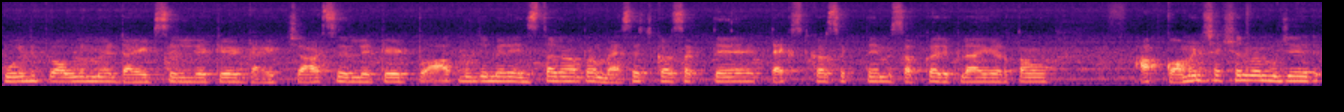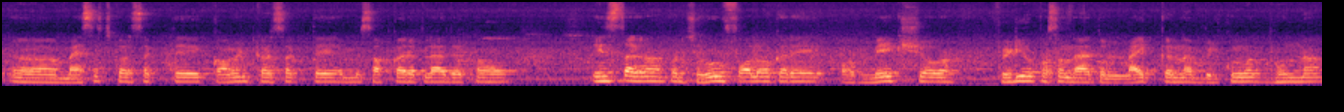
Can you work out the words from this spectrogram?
कोई भी प्रॉब्लम है डाइट से रिलेटेड डाइट चार्ट से रिलेटेड तो आप मुझे मेरे इंस्टाग्राम पर मैसेज कर सकते हैं टेक्स्ट कर सकते हैं, मैं सबका रिप्लाई करता हूँ। आप कमेंट सेक्शन में मुझे मैसेज कर सकते हैं कमेंट कर सकते हैं मैं सबका रिप्लाई देता हूँ। इंस्टाग्राम पर ज़रूर फॉलो करें और मेक श्योर वीडियो पसंद आए तो लाइक करना बिल्कुल मत भूलना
